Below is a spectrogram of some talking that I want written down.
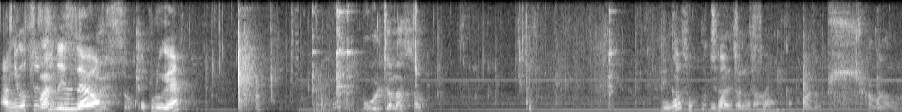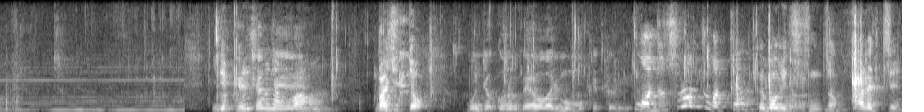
안 익었을 수도 맛있는데? 있어요? 맛있어. 어 그러게 아, 목, 목을 잘랐어. 뭐가 쳐야 잘랐어? 맞아, 픽 하고 나오던데. 이게 괜찮네. 맛있죠? 먼저 거는 매워가지고 못 먹겠더니. 완전 술안주 같아 대박이지 진짜 잘했지?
